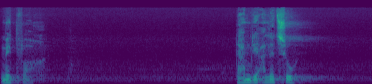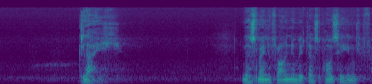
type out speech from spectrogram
Mittwoch. Da haben die alle zu. Gleich. Und da ist meine Frau in die Mittagspause hingefahren.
